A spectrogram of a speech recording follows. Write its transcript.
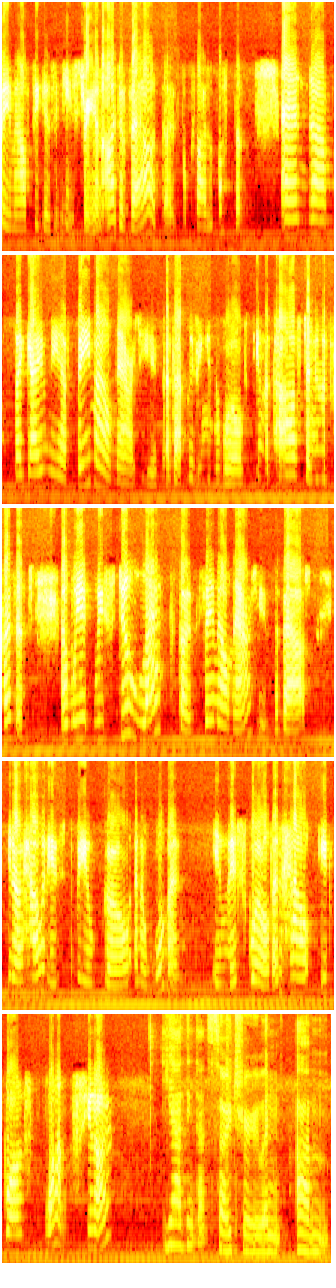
female figures in history, and I devoured those books. I loved them. And um, they gave me a female narrative about living in the world in the past and in the present. And we, we still lack those female narratives about you know, how it is to be a girl and a woman in this world and how it was once, you know? Yeah, I think that's so true. And um,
